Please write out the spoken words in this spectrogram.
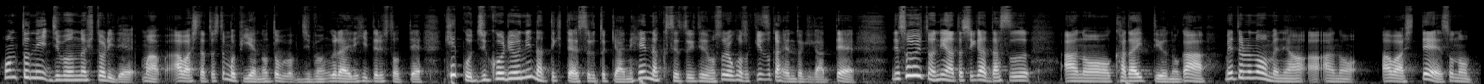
本当に自分の一人で、まあ、合わせたとしても、ピアノと自分ぐらいで弾いてる人って、結構自己流になってきたりするときはね、変な癖ついてても、それこそ気づかへんときがあって、で、そういう人に私が出す、あの、課題っていうのが、メトロノームにあの、合わせて、その、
